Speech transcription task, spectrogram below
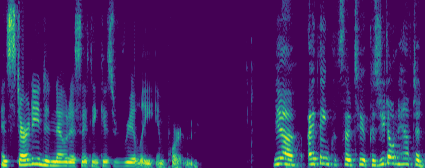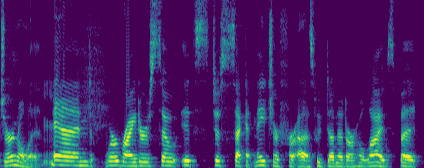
and starting to notice i think is really important yeah i think so too because you don't have to journal it mm-hmm. and we're writers so it's just second nature for us we've done it our whole lives but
